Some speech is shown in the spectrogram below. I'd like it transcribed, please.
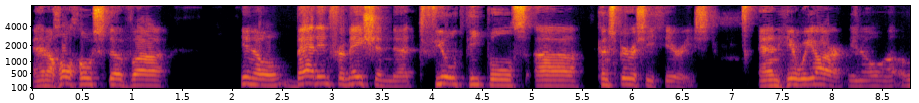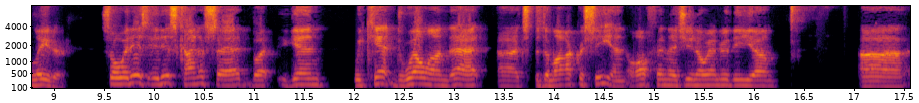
and a whole host of, uh, you know, bad information that fueled people's uh, conspiracy theories. And here we are, you know, uh, later. So it is it is kind of sad, but again, we can't dwell on that. Uh, it's a democracy, and often, as you know, Andrew, the um, uh,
